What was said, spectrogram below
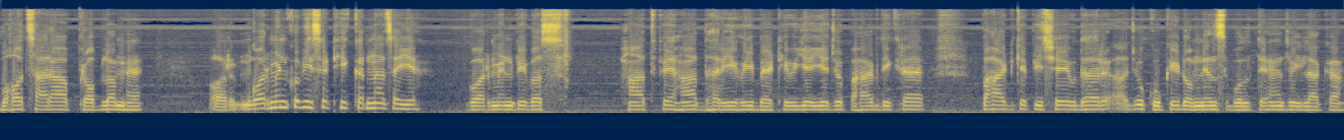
बहुत सारा प्रॉब्लम है। और गवर्नमेंट को भी इसे ठीक करना चाहिए। गवर्नमेंट भी बस हाथ पे हाथ धरी हुई बैठी हुई है। ये जो पहाड़ दिख रहा है, पहाड़ के पीछे उधर जो कुकी डोमिनेंस बोलते हैं, जो इलाका।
